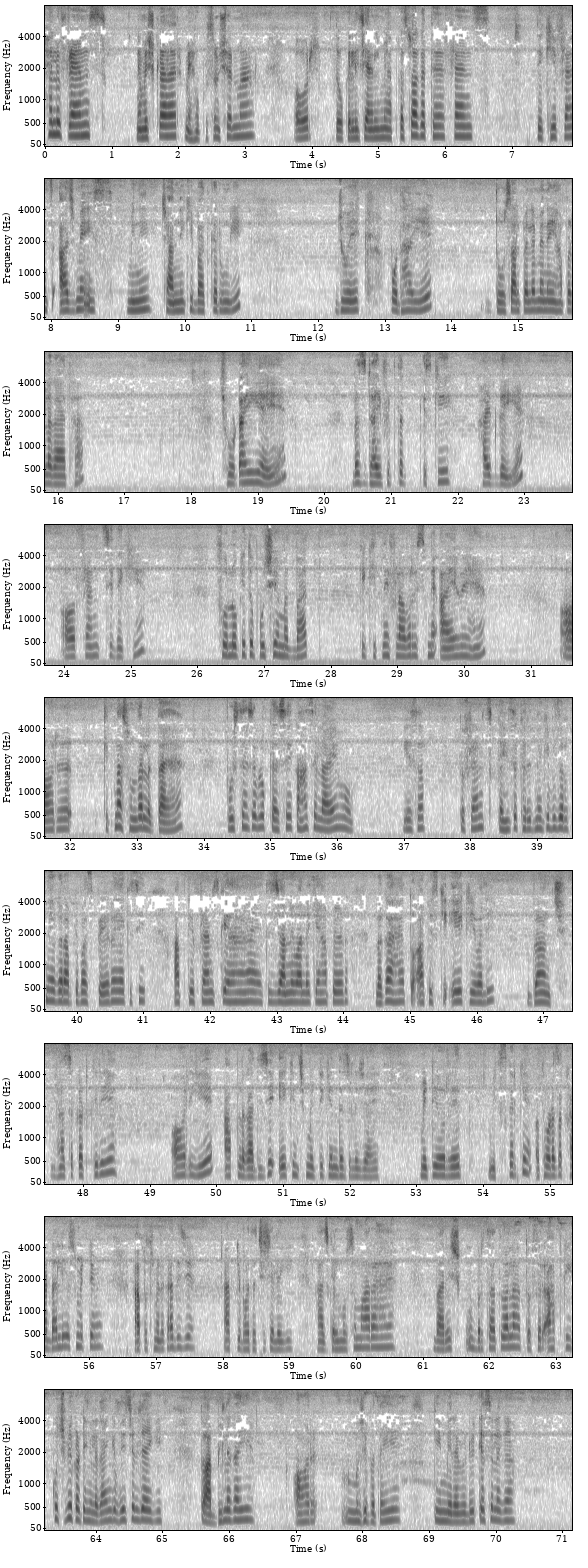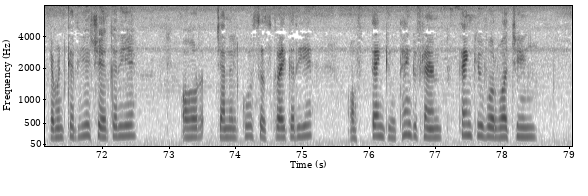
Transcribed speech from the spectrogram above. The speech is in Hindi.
हेलो फ्रेंड्स नमस्कार, मैं हूँ कुसुम शर्मा और दो कली चैनल में आपका स्वागत है फ्रेंड्स देखिए फ्रेंड्स आज मैं इस मिनी चांदनी की बात करूँगी, जो एक पौधा ये दो साल पहले मैंने यहाँ पर लगाया था। छोटा ही है ये, बस ढाई फीट तक इसकी हाइट गई है। और फ्रेंड्स ये देखिए, फूलों की तो पूछिए मत बात कि कितने फ्लावर इसमें आए हुए हैं और कितना सुंदर लगता है। पूछते हैं सब लोग कैसे, कहाँ से लाए हो ये सब। तो फ्रेंड्स कहीं से ख़रीदने की भी ज़रूरत नहीं, अगर आपके पास पेड़ है या किसी आपके फ्रेंड्स के यहाँ है, किसी जानने वाले के यहाँ पेड़ लगा है तो आप इसकी एक ही वाली ब्रांच यहाँ से कट करिए और ये आप लगा दीजिए एक इंच मिट्टी के अंदर चले जाए। मिट्टी और रेत मिक्स करके और थोड़ा सा खाद डालिए उस मिट्टी में, आप उसमें लगा दीजिए। आपकी बहुत अच्छी चलेगी। आजकल मौसम आ रहा है, बारिश, बरसात वाला तो फिर आपकी कुछ भी कटिंग लगाएँगे, वही चल जाएगी। तो आप भी लगाइए। और मुझे बताइए कि मेरा वीडियो कैसा लगा? कमेंट करिए शेयर करिए, और चैनल को सब्सक्राइब करिए। और thank you thank you friend thank you for watching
